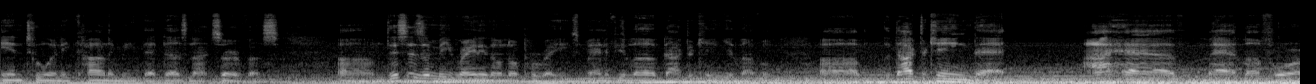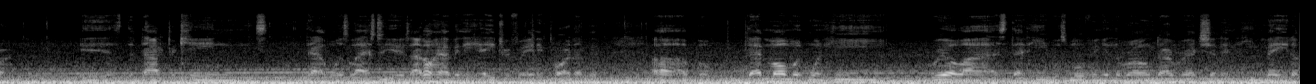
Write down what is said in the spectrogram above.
into an economy that does not serve us. Um, this isn't me raining on no parades, man. If you love Dr. King, you love him. Um, the Dr. King that I have mad love for is the Dr. King's that was last two years. I don't have any hatred for any part of it. Uh, but that moment when he realized that he was moving in the wrong direction and he made a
